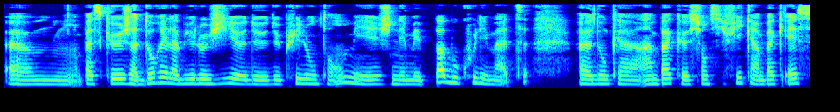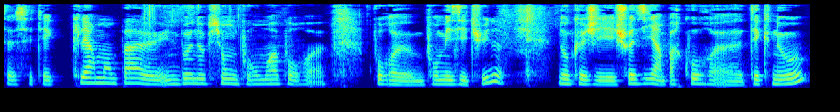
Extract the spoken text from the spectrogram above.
parce que j'adorais la biologie depuis longtemps, mais je n'aimais pas beaucoup les maths. Euh, donc euh, un bac scientifique, un bac S, c'était clairement pas euh, une bonne option pour moi pour pour pour mes études. Donc j'ai choisi un parcours techno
